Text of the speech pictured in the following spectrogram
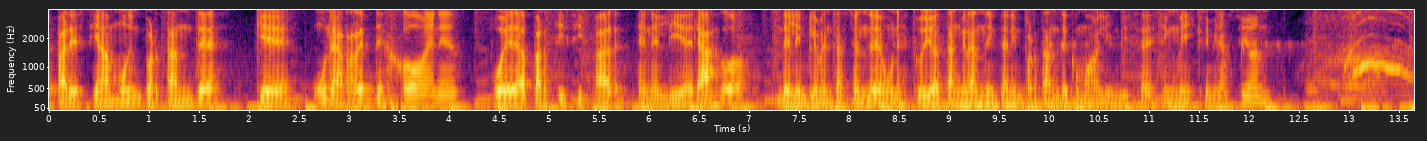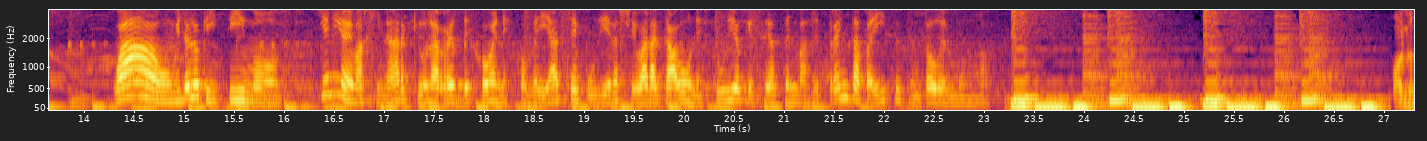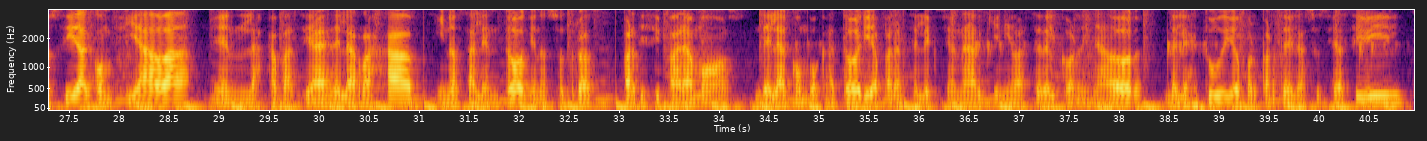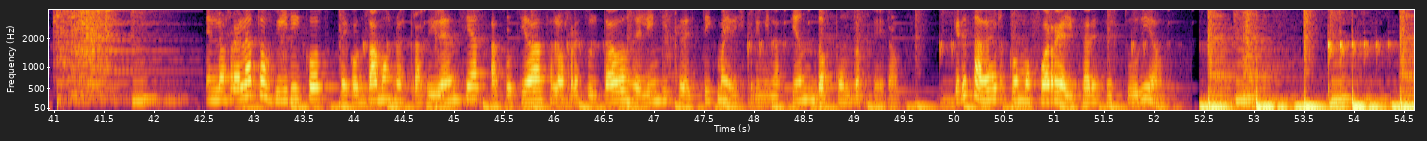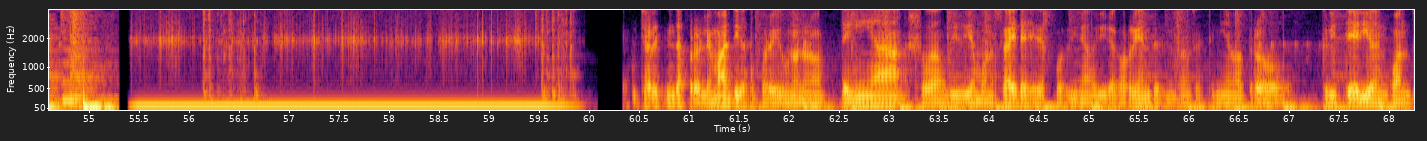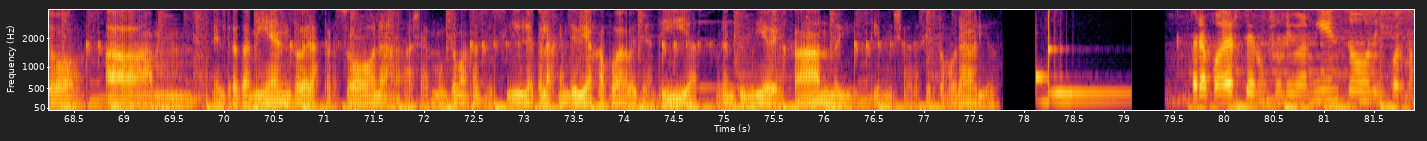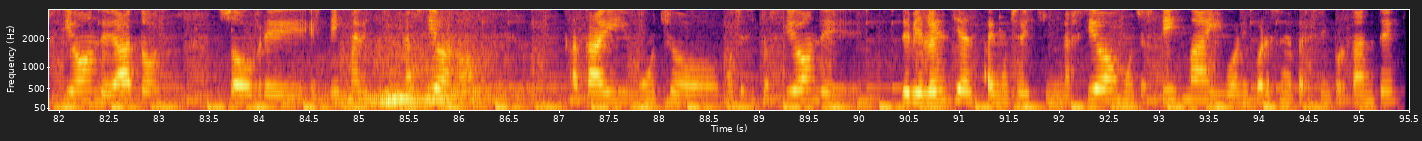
me parecía muy importante que una red de jóvenes pueda participar en el liderazgo de la implementación de un estudio tan grande y tan importante como el índice de estigma y discriminación. ¡Wow! Mira lo que hicimos. ¿Quién iba a imaginar que una red de jóvenes con VIH pudiera llevar a cabo un estudio que se hace en más de 30 países en todo el mundo? Onucida confiaba en las capacidades de la Rahab y nos alentó a que nosotros participáramos de la convocatoria para seleccionar quién iba a ser el coordinador del estudio por parte de la sociedad civil. En los relatos víricos te contamos nuestras vivencias asociadas a los resultados del índice de estigma y discriminación 2.0. ¿Querés saber cómo fue realizar ese estudio? Distintas problemáticas que por ahí uno no tenía. Yo vivía en Buenos Aires y después vine a vivir a Corrientes, entonces tenía otro criterio en cuanto a mm, el tratamiento de las personas. Allá es mucho más accesible, acá la gente viaja pues a veces días, durante un día viajando y tiene ya ciertos horarios. Para poder hacer un relevamiento de información, de datos sobre estigma y discriminación, ¿no? Acá hay mucho, mucha situación de de violencia, hay mucha discriminación, mucho estigma y bueno, y por eso me parece importante.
